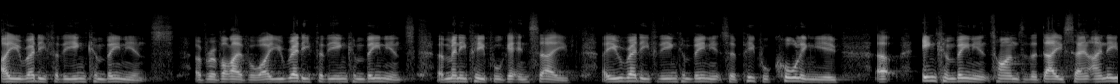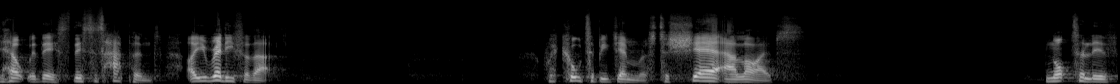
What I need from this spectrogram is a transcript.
Are you ready for the inconvenience of revival? Are you ready for the inconvenience of many people getting saved? Are you ready for the inconvenience of people calling you at inconvenient times of the day saying, I need help with this, this has happened? Are you ready for that? We're called to be generous, to share our lives, not to live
